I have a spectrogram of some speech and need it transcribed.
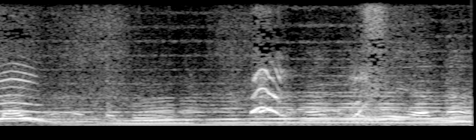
lain luwe anak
